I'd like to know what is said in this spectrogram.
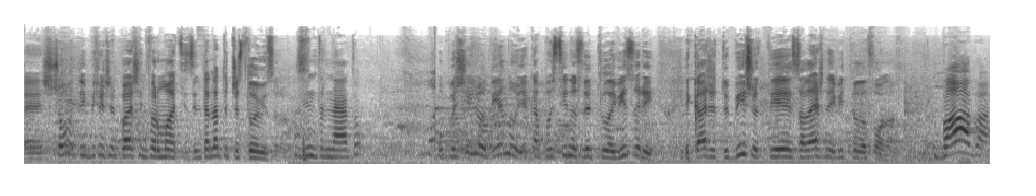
Е, З чого ти більше черпаєш інформацію? З інтернету чи з телевізора? З інтернету. Опиши людину, яка постійно сидить в телевізорі і каже тобі, що ти залежний від телефона. Баба.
